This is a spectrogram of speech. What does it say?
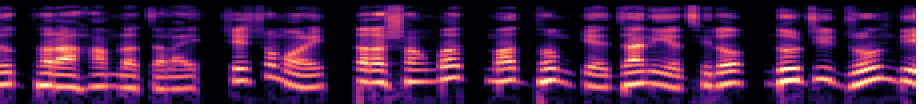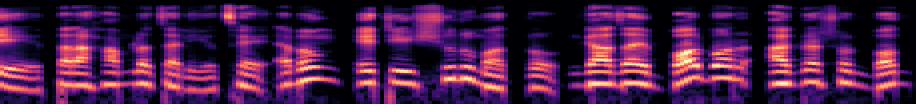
যোদ্ধারা হামলা চালায়। সে সময় তারা সংবাদ মাধ্যমকে জানিয়েছিল, দুটি ড্রোন দিয়ে তারা হামলা চালিয়েছে এবং এটি শুরুমাত্র গাজায় বর্বর আগ্রাসন বন্ধ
